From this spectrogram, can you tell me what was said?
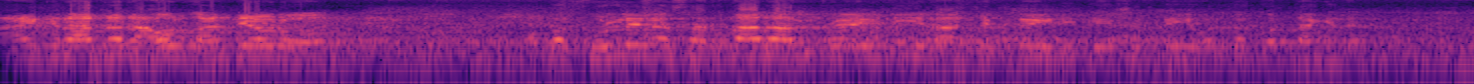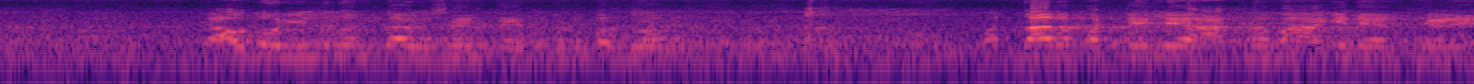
ನಾಯಕರಾದ ರಾಹುಲ್ ಗಾಂಧಿ ಅವರು ಒಬ್ಬ ಸುಳ್ಳಿನ ಸರ್ದಾರ ಅಂತ ಇಡೀ ರಾಜ್ಯಕ್ಕೆ, ಇಡೀ ದೇಶಕ್ಕೆ ಇವತ್ತು ಗೊತ್ತಾಗಿದೆ. ಯಾವುದೋ ಇಲ್ಲದಂಥ ವಿಷಯ ತೆಗೆದುಕೊಂಡು ಬಂದು ಮತದಾರ ಪಟ್ಟಿಯಲ್ಲಿ ಆಕ್ರಮ ಆಗಿದೆ ಅಂಥೇಳಿ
